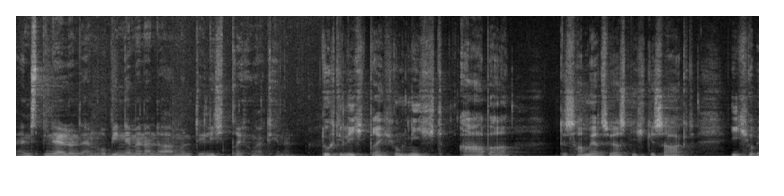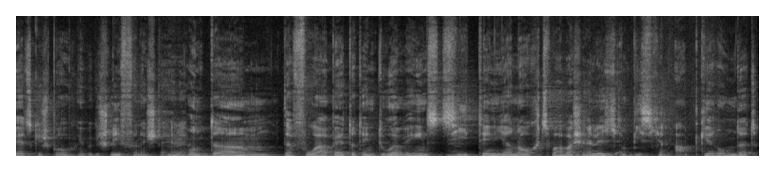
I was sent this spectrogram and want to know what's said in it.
ein Spinell und ein Rubin nebeneinander haben und die Lichtbrechung erkennen. Durch die Lichtbrechung nicht, aber das haben wir ja zuerst nicht gesagt. Ich habe jetzt gesprochen über geschliffene Steine. Mhm. Und ähm, der Vorarbeiter, den du erwähnst, sieht mhm. den ja noch, zwar wahrscheinlich ein bisschen abgerundet,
